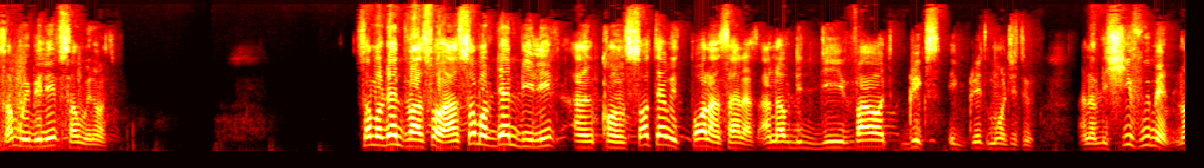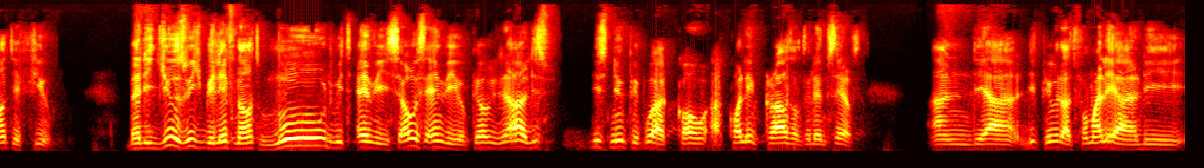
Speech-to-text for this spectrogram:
some will believe, some will not. Some of them, verse 4, and some of them believed and consulted with Paul and Silas, and of the devout Greeks, a great multitude, and of the chief women, not a few. But the Jews which believed not, moved with envy. It's always envy. Okay, now these, these new people are, call, are calling crowds unto themselves. And they are these people that formerly are the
